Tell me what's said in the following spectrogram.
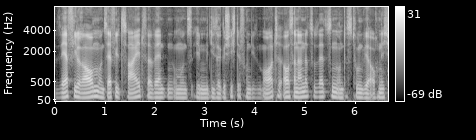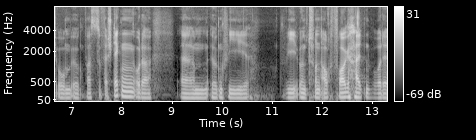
sehr viel Raum und sehr viel Zeit verwenden, um uns eben mit dieser Geschichte von diesem Ort auseinanderzusetzen. Und das tun wir auch nicht, um irgendwas zu verstecken oder ähm, irgendwie wie uns schon auch vorgehalten wurde,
